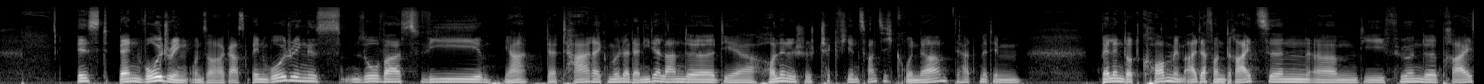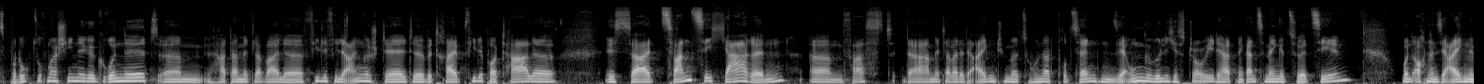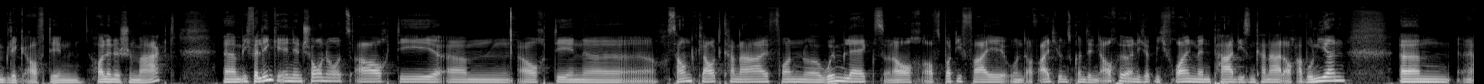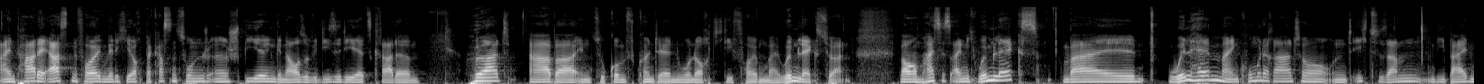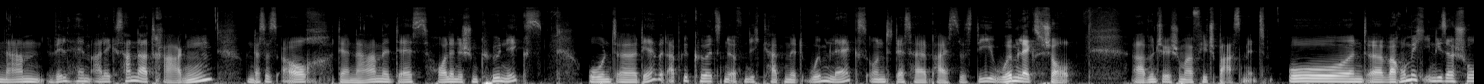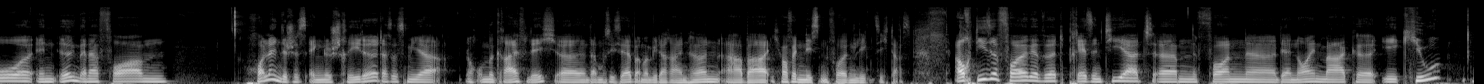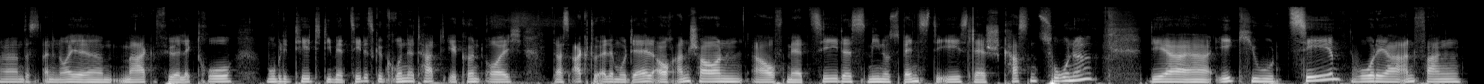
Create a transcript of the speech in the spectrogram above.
ist Ben Woldring unser Gast. Ben Woldring ist sowas wie ja, der Tarek Müller der Niederlande, der holländische Check24-Gründer. Der hat mit dem Bellen.com im Alter von 13 ähm, die führende Preis-Produktsuchmaschine gegründet, ähm, hat da mittlerweile viele, viele Angestellte, betreibt viele Portale, ist seit 20 Jahren ähm, fast da mittlerweile der Eigentümer zu 100 Prozent. Eine sehr ungewöhnliche Story, der hat eine ganze Menge zu erzählen und auch einen sehr eigenen Blick auf den holländischen Markt. Ähm, ich verlinke in den Show Notes auch, die, ähm, auch den äh, Soundcloud-Kanal von äh, Wimlex und auch auf Spotify und auf iTunes könnt ihr den auch hören. Ich würde mich freuen, wenn ein paar diesen Kanal auch abonnieren. Ähm, ein paar der ersten Folgen werde ich hier auch bei Kassenzonen äh, spielen, genauso wie diese, die ihr jetzt gerade hört, aber in Zukunft könnt ihr nur noch die Folgen bei Wimlex hören. Warum heißt es eigentlich Wimlex? Weil Wilhelm, mein Co-Moderator und ich zusammen die beiden Namen Wilhelm Alexander tragen und das ist auch der Name des holländischen Königs und äh, der wird abgekürzt in der Öffentlichkeit mit Wimlex und deshalb heißt es die Wimlex Show. Äh, wünsche euch schon mal viel Spaß mit. Und äh, warum ich in dieser Show in irgendeiner Form holländisches Englisch rede, das ist mir noch unbegreiflich. Äh, da muss ich selber immer wieder reinhören, aber ich hoffe, in den nächsten Folgen legt sich das. Auch diese Folge wird präsentiert ähm, von äh, der neuen Marke EQ. Ähm, das ist eine neue Marke für Elektromobilität, die Mercedes gegründet hat. Ihr könnt euch das aktuelle Modell auch anschauen auf mercedes-benz.de slash Kassenzone. Der EQC wurde ja Anfang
